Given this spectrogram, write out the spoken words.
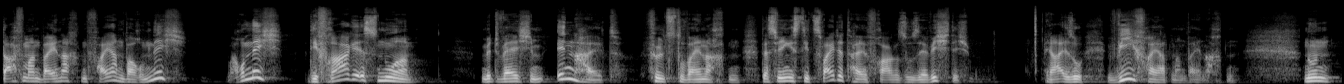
Darf man Weihnachten feiern? Warum nicht? Warum nicht? Die Frage ist nur, mit welchem Inhalt füllst du Weihnachten? Deswegen ist die zweite Teilfrage so sehr wichtig. Ja, also wie feiert man Weihnachten? Nun,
